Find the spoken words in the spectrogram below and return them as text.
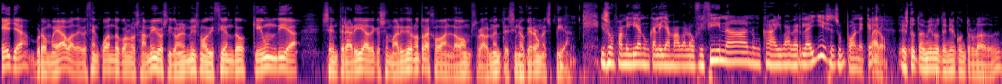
Ella bromeaba de vez en cuando con los amigos y con él mismo diciendo que un día se enteraría de que su marido no trabajaba en la OMS realmente, sino que era un espía. Y su familia nunca le llamaba a la oficina, nunca iba a verle allí, se supone, claro. Esto también lo tenía controlado. ¿eh?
